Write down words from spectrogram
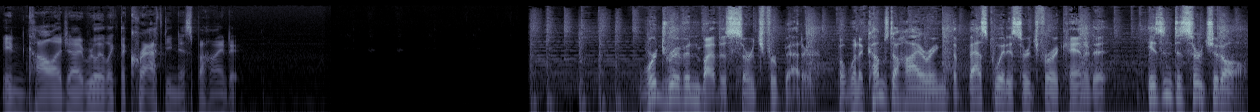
in college. I really like the craftiness behind it. We're driven by the search for better. But when it comes to hiring, the best way to search for a candidate isn't to search at all.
